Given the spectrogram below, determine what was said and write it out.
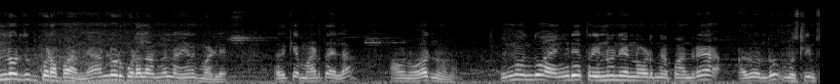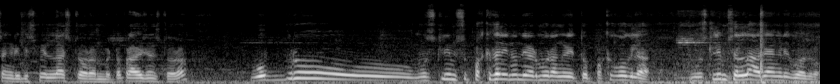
ಅನ್ಲೋಡ್ ದುಡ್ಡು ಕೊಡಪ್ಪ ಅಂದೆ. ಅನ್ಲೋಡ್ ಕೊಡಲ್ಲ ಅಂದಮೇಲೆ ನಾನು ಏನಕ್ಕೆ ಮಾಡಲಿ? ಅದಕ್ಕೆ ಮಾಡ್ತಾ ಇಲ್ಲ. ಅವನು ಹೋದ್ನು ಅವನು. ಇನ್ನೊಂದು, ಆ ಅಂಗಡಿ ಹತ್ರ ಇನ್ನೊಂದು ಏನು ನೋಡಿದ್ನಪ್ಪ ಅಂದರೆ ಅದೊಂದು ಮುಸ್ಲಿಮ್ಸ್ ಅಂಗಡಿ ಬಿಸ್ಮಿಲ್ಲಾ ಸ್ಟೋರ್ ಅಂದ್ಬಿಟ್ಟು, ಪ್ರಾವಿಷನ್ ಸ್ಟೋರು ಒಬ್ಬರು ಮುಸ್ಲಿಮ್ಸ್ ಪಕ್ಕದಲ್ಲಿ ಇನ್ನೊಂದು ಎರಡು ಮೂರು ಅಂಗಡಿ ಇತ್ತು ಪಕ್ಕಕ್ಕೆ ಹೋಗಿಲ್ಲ. ಮುಸ್ಲಿಮ್ಸ್ ಎಲ್ಲ ಅದೇ ಅಂಗಡಿಗೆ ಹೋದರು.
